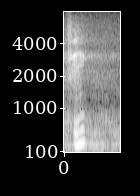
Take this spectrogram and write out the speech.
tripping.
